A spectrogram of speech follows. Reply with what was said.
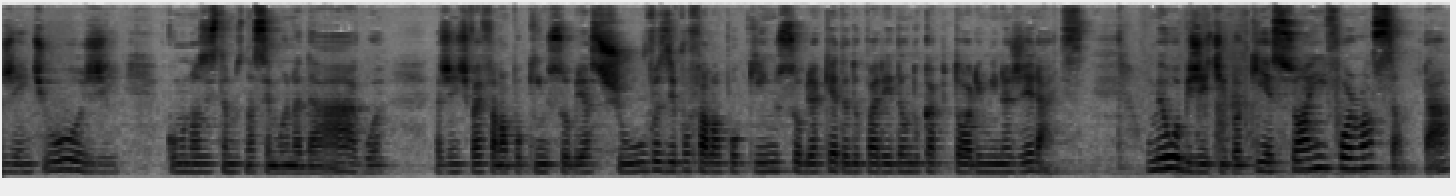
gente, hoje, como nós estamos na Semana da Água, a gente vai falar um pouquinho sobre as chuvas e vou falar um pouquinho sobre a queda do paredão do Capitólio em Minas Gerais. O meu objetivo aqui é só informação, tá?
